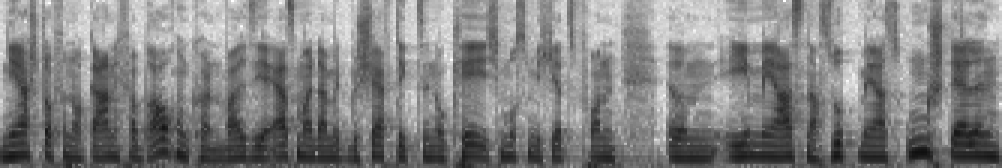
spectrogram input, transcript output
Nährstoffe noch gar nicht verbrauchen können, weil sie ja erstmal damit beschäftigt sind, okay, ich muss mich jetzt von ähm, E-Mers nach Submers umstellen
